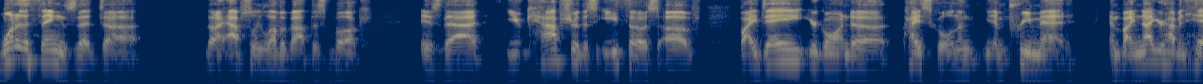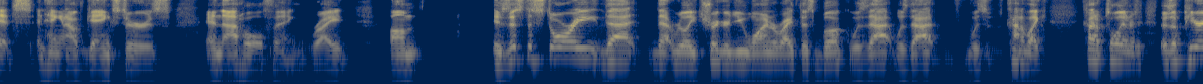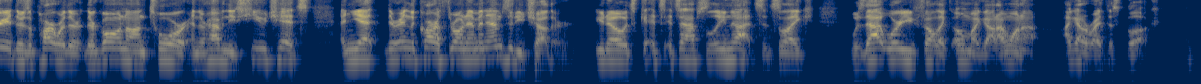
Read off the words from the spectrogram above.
one of the things that uh, that I absolutely love about this book is that you capture this ethos of by day you're going to high school and then and pre-med and by night you're having hits and hanging out with gangsters and that whole thing right? Um is this the story that that really triggered you wanting to write this book? Was that was that was kind of like kind of totally understand there's a period there's a part where they're they're going on tour and they're having these huge hits and yet they're in the car throwing m&ms at each other you know it's it's it's absolutely nuts it's like was that where you felt like oh my god i want to I got to write this book,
